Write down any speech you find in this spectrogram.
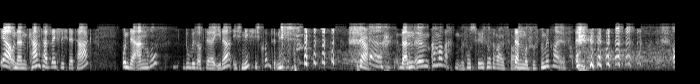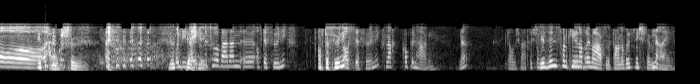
ja, und dann kam tatsächlich der Tag und der Anruf. Du bist auf der AIDA, ich nicht, ich konnte nicht. Tja. ja, dann ähm, haben wir warten müssen. Musste ich mit Ralf fahren. Dann musstest du mit Ralf. oh. Ist auch schön. Und die nächste. Tour war dann äh, auf der Phoenix. Auf der Phoenix? Auf der Phoenix nach Kopenhagen. Ne? Glaube ich, war es Richtung. wir sind von Kiel nach Bremerhaven gefahren, aber ist nicht schlimm. Nein.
